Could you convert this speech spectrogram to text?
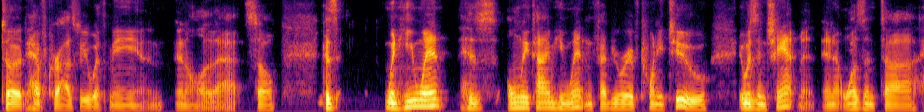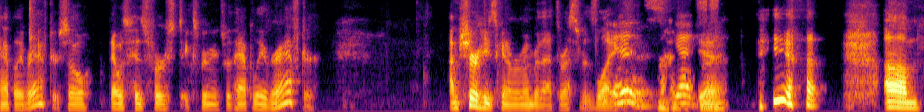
to have Crosby with me and and all of that. So because when he went, his only time he went in February of 22, it was Enchantment and it wasn't uh, Happily Ever After. So that was his first experience with Happily Ever After. I'm sure he's going to remember that the rest of his life. Yes. Yes. yeah. yeah. Um,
